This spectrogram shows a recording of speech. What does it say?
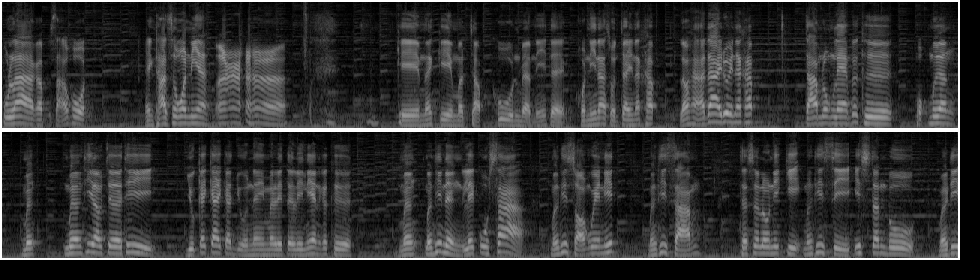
คูล่ากับสาวโหด แห่งทาสวเนียอ่า เกมนะเกมมาจับคู่แบบนี้ แต่คนนี้น่าสนใจนะครับ แล้วหาได้ด้วยนะครับ ตามโรงแรมก็คือ6เมืองเมืองเมืองที่เราเจอที่อยู่ใกล้ ๆ กันอยู่ในเมดิเตอร์เรเนียนก็คือเมืองเมืองที่ 1 เลกูซ่า เมืองที่ 2 เวนิสเมืองที่ 3 เทสโลนิกิ เมืองที่ 4 อิสตันบูล เมืองที่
